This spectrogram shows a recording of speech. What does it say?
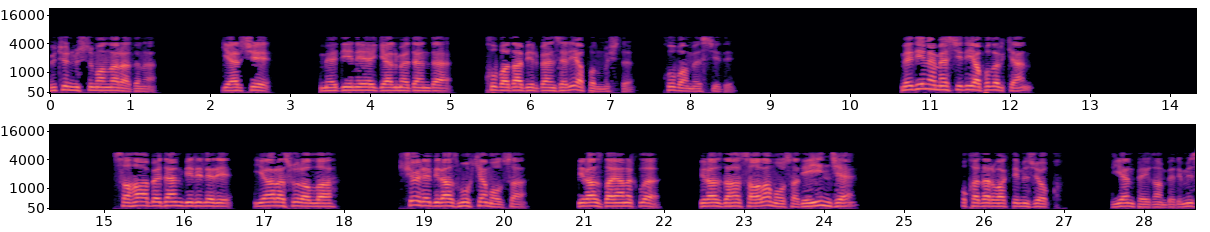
bütün Müslümanlar adına. Gerçi Medine'ye gelmeden de Kuba'da bir benzeri yapılmıştı. Kuba Mescidi. Medine Mescidi yapılırken sahabeden birileri ya Resulallah şöyle biraz muhkem olsa, biraz dayanıklı, biraz daha sağlam olsa deyince o kadar vaktimiz yok diyen peygamberimiz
